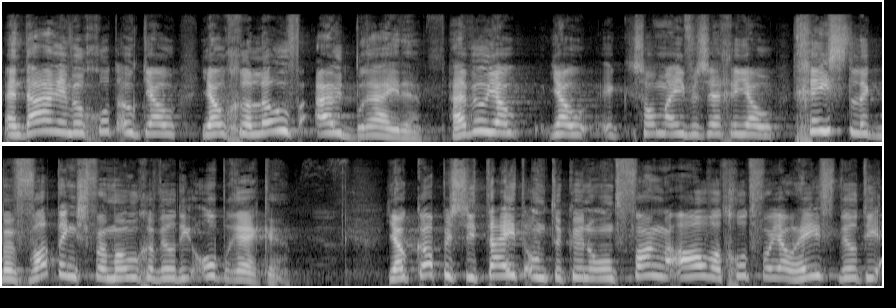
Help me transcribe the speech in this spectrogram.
En daarin wil God ook jou, jouw geloof uitbreiden. Hij wil jou, jou, ik zal maar even zeggen, jouw geestelijk bevattingsvermogen wil die oprekken. Jouw capaciteit om te kunnen ontvangen al wat God voor jou heeft, wil die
